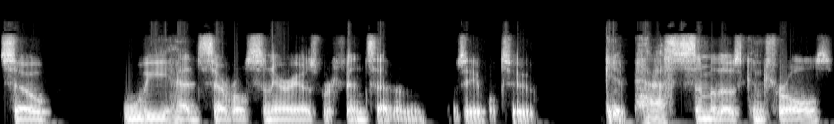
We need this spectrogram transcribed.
So we had several scenarios where Fin7 was able to get past some of those controls,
